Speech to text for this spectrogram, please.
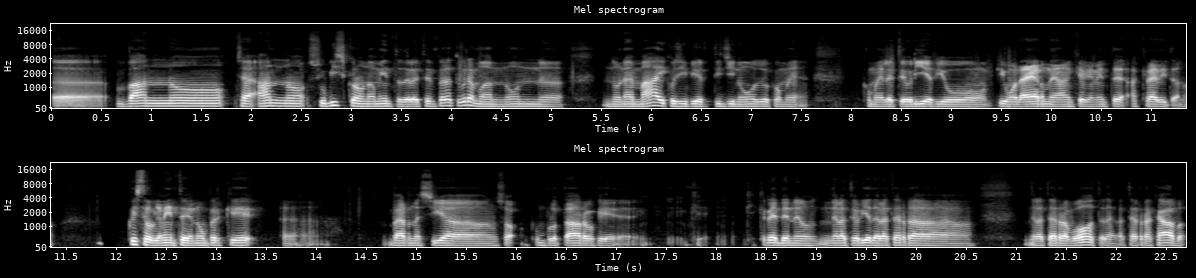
Uh, vanno, cioè hanno, subiscono un aumento delle temperature, ma non, non è mai così vertiginoso come, come le teorie più, più, moderne anche ovviamente accreditano. Questo ovviamente non perché uh, Verne sia, non so, complottaro che, che, che crede nel, nella teoria della terra, nella terra vuota, nella terra cava.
